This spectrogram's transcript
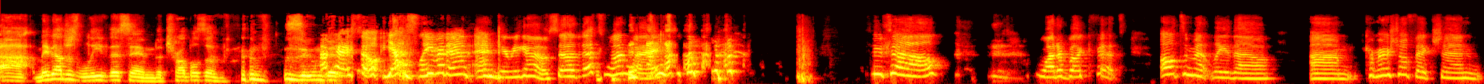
Ah, maybe I'll just leave this in. The troubles of Zoom. Okay, so yes, leave it in, and here we go. So that's one way to tell what a book fits. Ultimately, though, um, commercial fiction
